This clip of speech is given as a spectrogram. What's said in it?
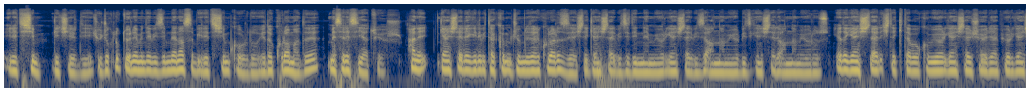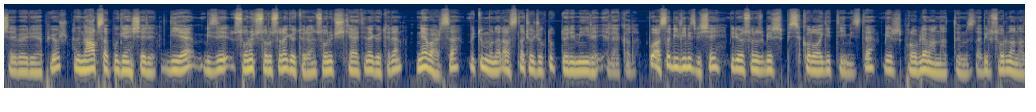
iletişim geçirdiği, çocukluk döneminde bizimle nasıl bir iletişim kurduğu ya da kuramadığı meselesi yatıyor. Hani gençlerle ilgili bir takım cümleler kurarız ya işte gençler bizi dinlemiyor, gençler bizi anlamıyor, biz gençleri anlamıyoruz. Ya da gençler işte kitap okumuyor, gençler şöyle yapıyor, gençler böyle yapıyor. Hani ne yapsak bu gençleri diye bizi sonuç sorusuna götüren, sonuç şikayetine götüren ne varsa bütün bunlar aslında çocukluk dönemiyle alakalı. Bu aslında bildiğimiz bir şey. Biliyorsunuz bir psikoloğa gittiğimizde, bir problem anlattığımızda, bir sorun anlattığımızda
